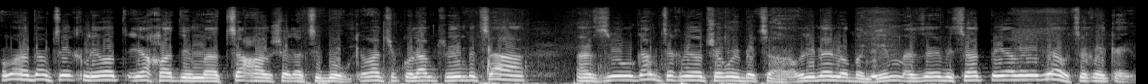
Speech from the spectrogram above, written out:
כלומר, אדם צריך להיות יחד עם הצער של הציבור. כיוון שכולם תשויים בצער, אז הוא גם צריך להיות שרוי בצער, אבל אם אין לו בנים, אז זה מצוות פריה ורבייה, הוא צריך לקיים.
